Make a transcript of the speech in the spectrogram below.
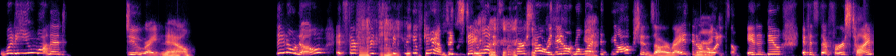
what do you want to do right now? They don't know. It's their it's the beginning of camp. It's day one. It's the first hour. They don't know what yeah. the options are, right? They don't right. know what it's okay to do. If it's their first time,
